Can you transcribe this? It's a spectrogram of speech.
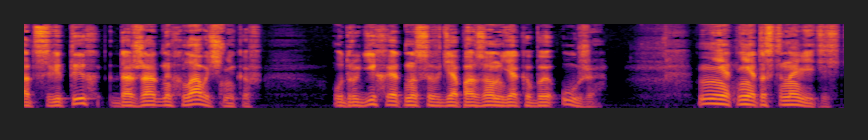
от святых до жадных лавочников, у других этносов диапазон якобы уже. Нет, нет, остановитесь.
